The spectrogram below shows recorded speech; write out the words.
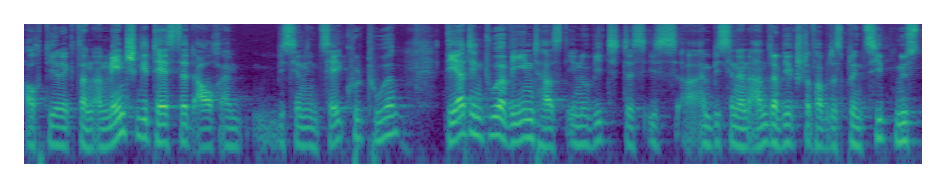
auch direkt dann an Menschen getestet, auch ein bisschen in Zellkultur. Der, den du erwähnt hast, Inovit, das ist ein bisschen ein anderer Wirkstoff, aber das Prinzip müsste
